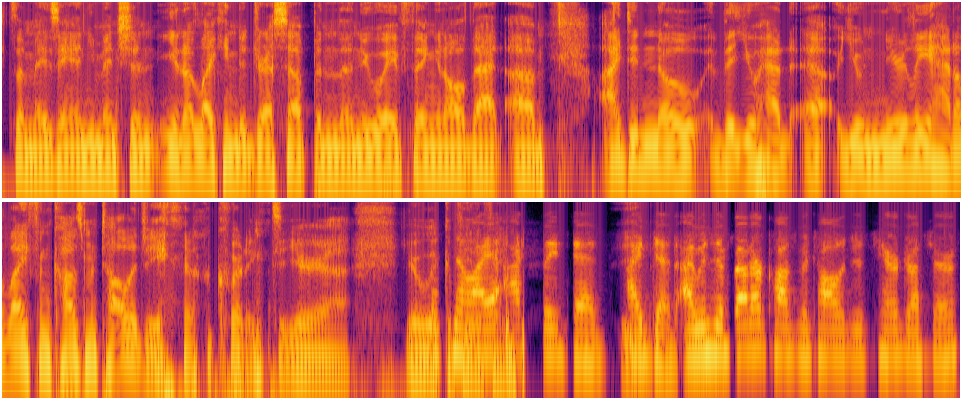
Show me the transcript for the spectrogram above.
It's amazing. And you mentioned, you know, liking to dress up and the new wave thing and all that. Um, I didn't know that you had, uh, you nearly had a life in cosmetology, according to your, uh, your Wikipedia. No, I thing. actually did. I did. I was a better cosmetologist, hairdresser,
